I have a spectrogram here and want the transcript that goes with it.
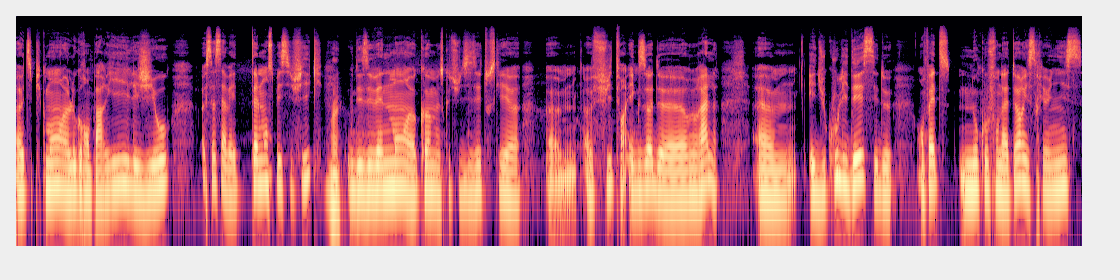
Euh, typiquement, euh, le Grand Paris, les JO, ça, ça va être tellement spécifique, ou des événements euh, comme ce que tu disais, tout ce qui est fuite, enfin exode rural. et du coup, l'idée, c'est de, en fait, nos cofondateurs, ils se réunissent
